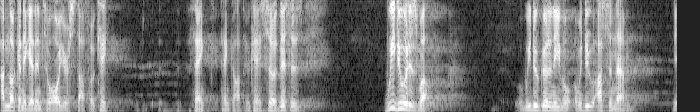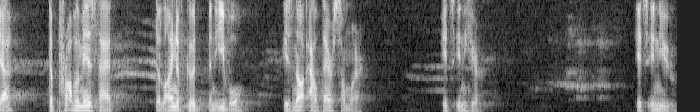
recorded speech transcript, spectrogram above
I'm not going to get into all your stuff, okay? Thank, thank God. Okay, so this is, we do it as well. We do good and evil, and we do us and them. Yeah? The problem is that the line of good and evil is not out there somewhere, it's in here. It's in you.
